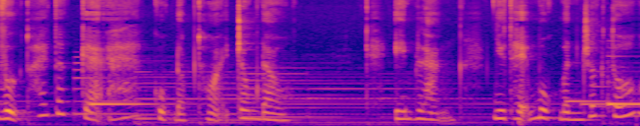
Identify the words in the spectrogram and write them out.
vượt thoát tất cả cuộc độc thoại trong đầu. Im lặng, như thể một mình rất tốt.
